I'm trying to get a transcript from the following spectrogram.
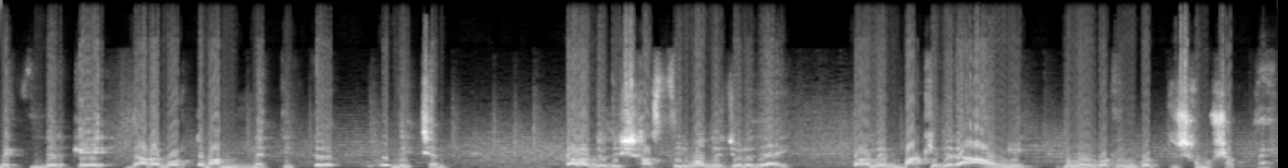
ব্যক্তিদেরকে যারা বর্তমান নেতৃত্ব দিচ্ছেন, তারা যদি শাস্তির মধ্যে চলে যায় তাহলে বাকিদের আওয়ামী লীগ পুনর্গঠন করতে সমস্যা কোথায়?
